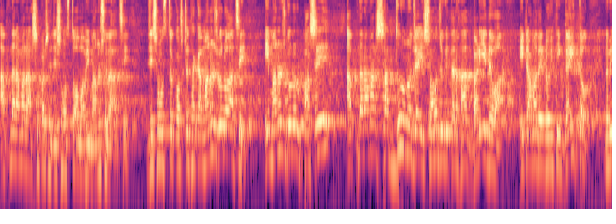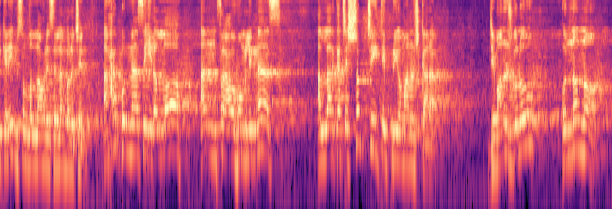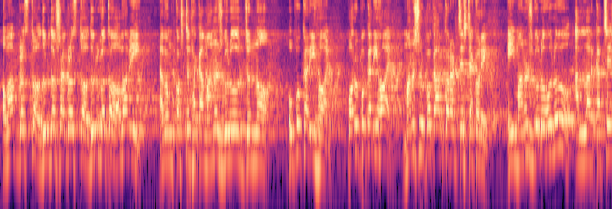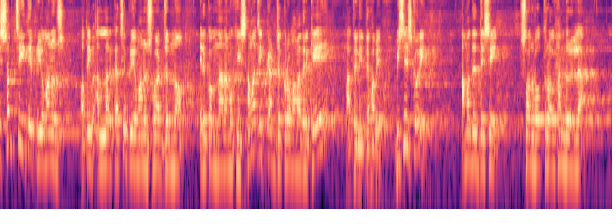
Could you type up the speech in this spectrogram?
আপনার আমার আশেপাশে যে সমস্ত অভাবী মানুষেরা আছে, যে সমস্ত কষ্টে থাকা মানুষগুলো আছে, এই মানুষগুলোর পাশে আপনার আমার সাধ্য অনুযায়ী সহযোগিতার হাত বাড়িয়ে দেওয়া, এটা আমাদের নৈতিক দায়িত্ব। নবী করিম আলাইহি সাল্লাম বলেছেন লিন-নাস। আল্লাহর কাছে সবচেয়ে প্রিয় মানুষ কারা? যে মানুষগুলো অন্যান্য অভাবগ্রস্ত, দুর্দশাগ্রস্ত, দুর্গত, অভাবী এবং কষ্টে থাকা মানুষগুলোর জন্য উপকারী হয়, পরোপকারী হয়, মানুষের উপকার করার চেষ্টা করে। এই মানুষগুলো হলো আল্লাহর কাছে সবচেয়ে প্রিয় মানুষ। অতএব আল্লাহর কাছে প্রিয় মানুষ হওয়ার জন্য এরকম নানামুখী সামাজিক কার্যক্রম আমাদেরকে হাতে নিতে হবে। বিশেষ করে আমাদের দেশে সর্বত্র আলহামদুলিল্লাহ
